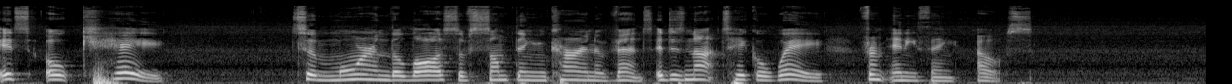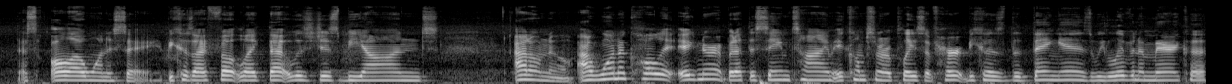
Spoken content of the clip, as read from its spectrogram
it's okay to mourn the loss of something in current events? It does not take away from anything else. That's all I want to say because I felt like that was just beyond I don't know. I want to call it ignorant, but at the same time, it comes from a place of hurt because the thing is, we live in America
